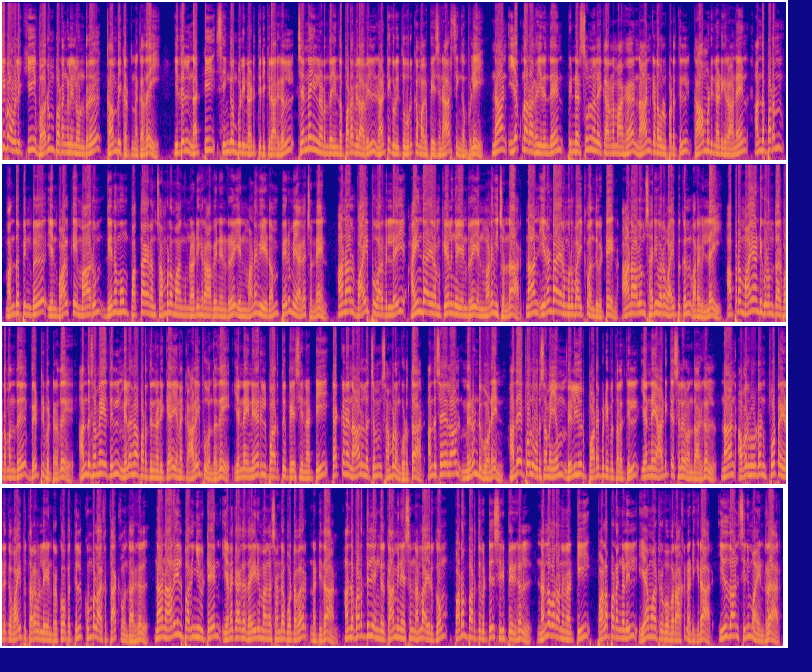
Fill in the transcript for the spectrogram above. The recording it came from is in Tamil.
தீபாவளிக்கு வரும் படங்களில் ஒன்று கம்பி கட்டண கதை. இதில் நட்டி சிங்கம்புலி நடித்திருக்கிறார்கள். சென்னையில் நடந்த இந்த பட விழாவில் நட்டி குறித்து உருக்கமாக பேசினார் சிங்கம்புலி. நான் இயக்குனராக இருந்தேன். பின்னர் சூழ்நிலை காரணமாக நான் கடவுள் படத்தில் காமெடி நடிகரானேன். அந்த படம் வந்த பின்பு என் வாழ்க்கை மாறும். தினமும் பத்தாயிரம் சம்பளம் வாங்கும் நடிகர் ஆவேன் என்று என் மனைவியிடம் பெருமையாக சொன்னேன். ஆனால் வாய்ப்பு வரவில்லை. ஐந்தாயிரம் கேளுங்க என்று என் மனைவி சொன்னார். நான் இரண்டாயிரம் ரூபாய்க்கு வந்துவிட்டேன். ஆனாலும் சரிவர வாய்ப்புகள் வரவில்லை. அப்புறம் மாயாண்டி குழுமத்தார் படம் வந்து வெற்றி பெற்றது. அந்த சமயத்தில் மிளகா படத்தில் நடிக்க எனக்கு அழைப்பு வந்தது. என்னை நேரில் பார்த்து பேசிய நட்டி டக்குன நாலு லட்சம் சம்பளம் கொடுத்தார். அந்த செயலால் மிரண்டு போனேன். அதே போல் ஒரு சமயம் வெளியூர் படப்பிடிப்பு தளத்தில் என்னை அடிக்க சிலர் வந்தார்கள். நான் அவர்களுடன் போட்டோ எடுக்க வாய்ப்பு தரவில்லை என்ற கோபத்தில் கும்பலாக தாக்க வந்தார்கள். நான் அறையில் பதுங்கிவிட்டேன். எனக்காக தைரியமாக சண்டை போட்டவர் நட்டிதான் அந்த படத்தில் எங்கள் காம்பினேஷன் நல்லா இருக்கும். படம் பார்த்துவிட்டு சிரிப்பீர்கள். நல்லவரான நட்டி பல படங்களில் ஏமாற்றுபவராக நடிக்கிறார். இதுதான் சினிமா என்றார்.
